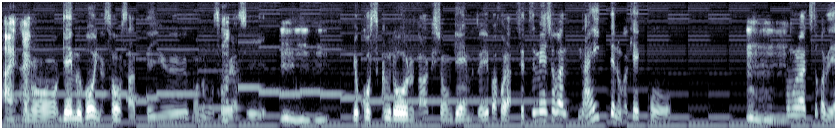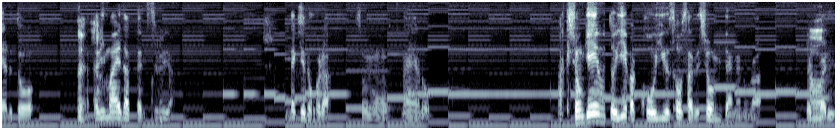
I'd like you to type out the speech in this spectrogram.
はいはい。このゲームボーイの操作っていうものもそうやし、うんうんうん。横スクロールのアクションゲームといえば、ほら、説明書がないってのが結構、うんうんうん。友達とかでやると当たり前だったりするやん。だけどほら、その、なんやろ。アクションゲームといえばこういう操作でしょうみたいなのが、やっぱり、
